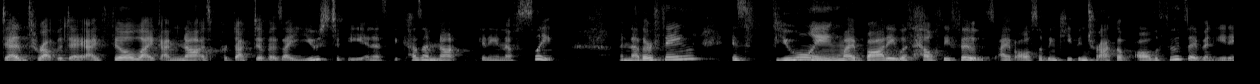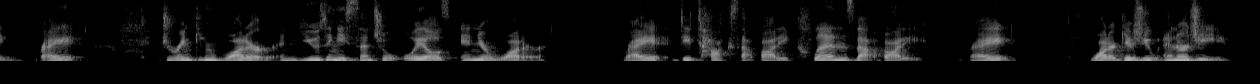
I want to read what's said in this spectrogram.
dead throughout the day. I feel like I'm not as productive as I used to be. And it's because I'm not getting enough sleep. Another thing is fueling my body with healthy foods. I've also been keeping track of all the foods I've been eating, right? drinking water and using essential oils in your water, right? Detox that body, cleanse that body, right? Water gives you energy,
